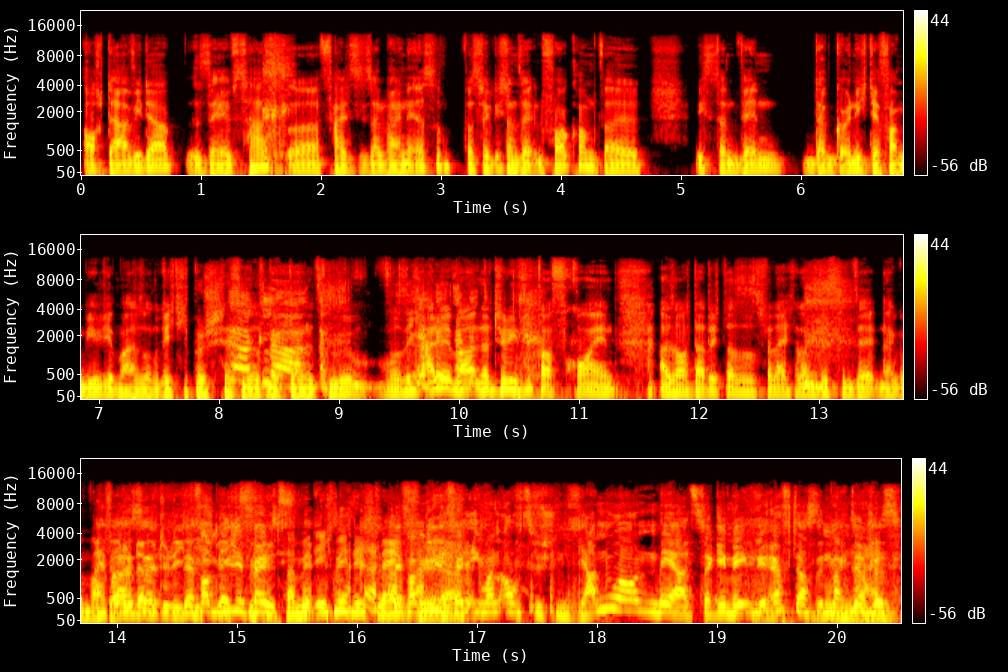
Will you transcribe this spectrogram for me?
auch da wieder Selbsthass, äh, falls ich es alleine esse, was wirklich dann selten vorkommt, weil ich dann, wenn, dann gönne ich der Familie mal so ein richtig beschissenes Ja, klar. McDonalds-Menü, wo sich alle immer natürlich super freuen. Also auch dadurch, dass es vielleicht dann ein bisschen seltener gemacht Einfach wird. nur, damit du dich der nicht Familie fällt, fühlst. Damit ich mich nicht der schlecht Familie fühle. fällt irgendwann auf zwischen Januar und März. Da gehen wir irgendwie öfters in McDonalds.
